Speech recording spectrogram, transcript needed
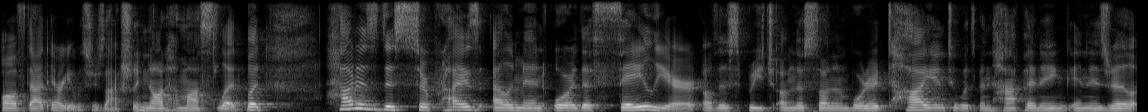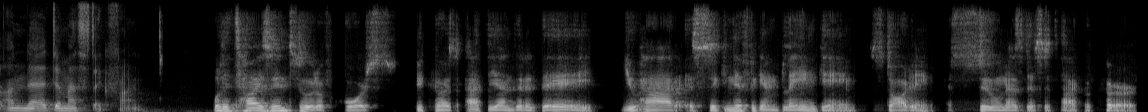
of that area, which is actually not Hamas led. But how does this surprise element or the failure of this breach on the southern border tie into what's been happening in Israel on the domestic front? Well, it ties into it, of course, because at the end of the day, you had a significant blame game starting as soon as this attack occurred.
